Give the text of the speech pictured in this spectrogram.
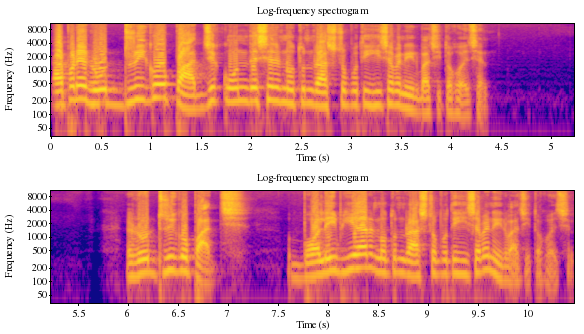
তারপরে রোড্রিগো পাজ, যে কোন দেশের নতুন রাষ্ট্রপতি হিসাবে নির্বাচিত হয়েছেন? রোড্রিগো পাজ, বলিভিয়ার নতুন রাষ্ট্রপতি হিসাবে নির্বাচিত হয়েছেন।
